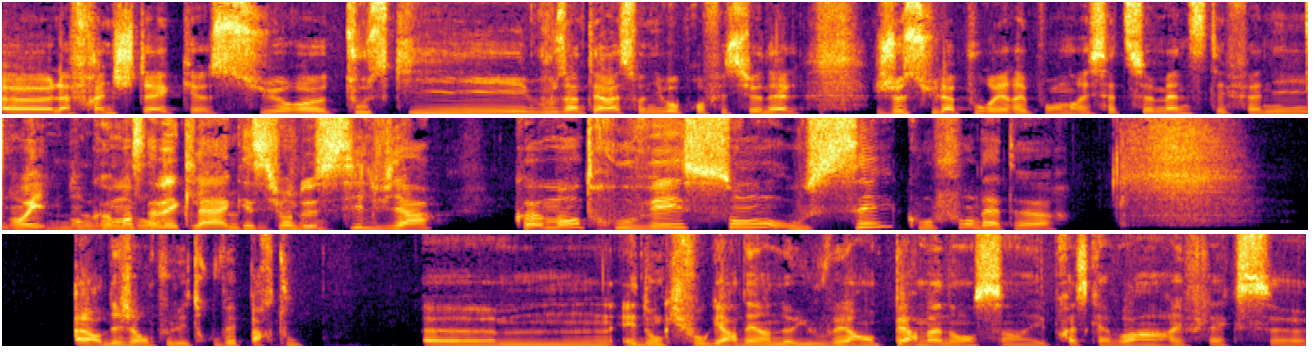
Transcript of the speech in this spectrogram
euh, la French Tech, sur tout ce qui vous intéresse au niveau professionnel. Je suis là pour y répondre. Et cette semaine, Stéphanie. Oui, on commence avec la question de Sylvia. Comment trouver son ou ses cofondateurs? Alors déjà, on peut les trouver partout. Euh, et donc, il faut garder un œil ouvert en permanence hein, et presque avoir un réflexe euh,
